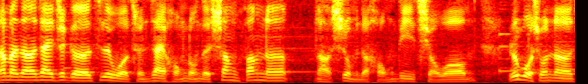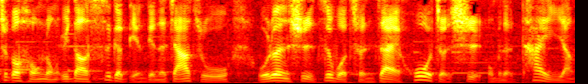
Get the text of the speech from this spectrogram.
那么呢，在这个自我存在红龙的上方呢，啊，是我们的红地球哦。如果说呢，这个红龙遇到四个点点的家族，无论是自我存在或者是我们的太阳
